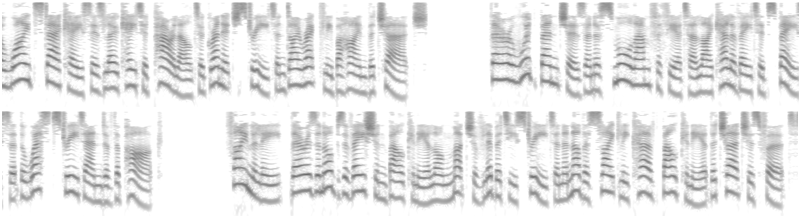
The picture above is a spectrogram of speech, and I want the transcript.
a wide staircase is located parallel to Greenwich Street and directly behind the church. There are wood benches and a small amphitheatre-like elevated space at the West Street end of the park. Finally, there is an observation balcony along much of Liberty Street and another slightly curved balcony at the church's foot.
